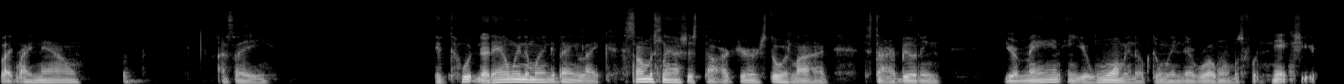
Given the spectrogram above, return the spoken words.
Like right now, I say if they don't win the money bank, like SummerSlam should start your storyline to start building your man and your woman up to win their Royal Rumbles for next year.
